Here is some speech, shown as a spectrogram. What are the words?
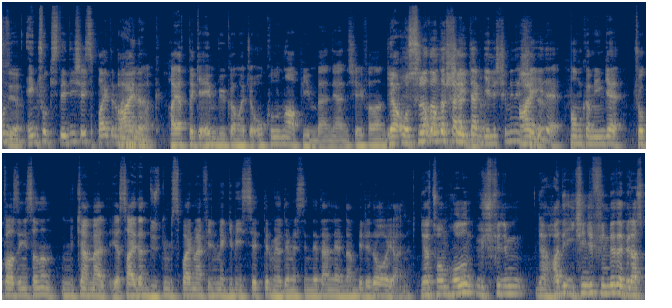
istiyor. en çok istediği şey Spider-Man Aynen. olmak. Hayattaki en büyük amacı. Okulu ne yapayım ben yani şey falan diyor. Ya o sırada Ama da şey karakter gibi. gelişiminin Aynen. şeyi de Homecoming'e çok fazla insanın mükemmel ya sayeden düzgün bir Spider-Man filmi gibi hissettirmiyor demesinin nedenlerinden biri de o yani. Ya Tom Holland 3 film ya hadi ikinci filmde de biraz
